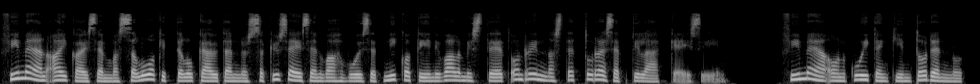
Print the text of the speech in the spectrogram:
Fimean aikaisemmassa luokittelukäytännössä kyseisen vahvuiset nikotiinivalmisteet on rinnastettu reseptilääkkeisiin. Fimea on kuitenkin todennut,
